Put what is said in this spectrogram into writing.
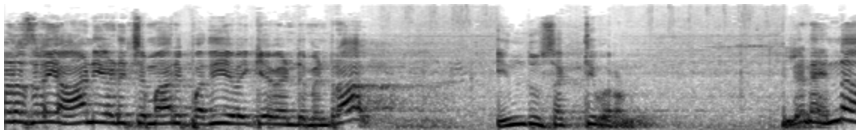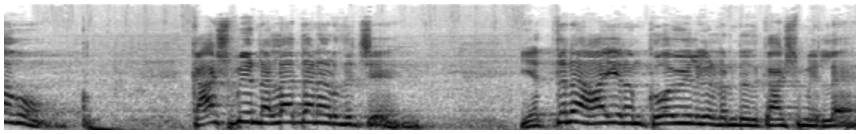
மனசுலையும் ஆணி அடித்து மாதிரி பதிய வைக்க வேண்டும் என்றால் இந்து சக்தி வரணும். இல்லைன்னா என்ன ஆகும்? காஷ்மீர் நல்லா தானே இருந்துச்சு? எத்தனை ஆயிரம் கோவில்கள் இருந்தது காஷ்மீரில்?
